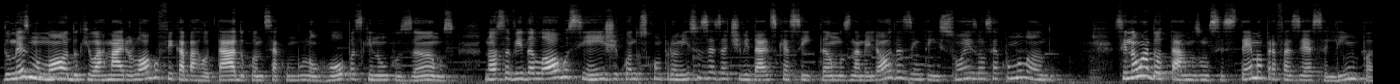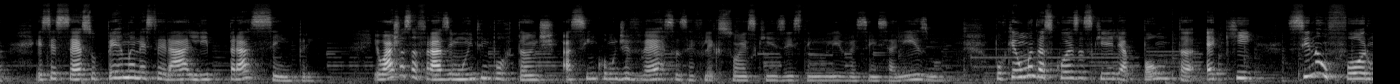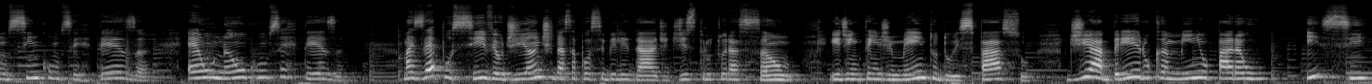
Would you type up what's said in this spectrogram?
Do mesmo modo que o armário logo fica abarrotado quando se acumulam roupas que nunca usamos, nossa vida logo se enche quando os compromissos e as atividades que aceitamos na melhor das intenções vão se acumulando. Se não adotarmos um sistema para fazer essa limpa, esse excesso permanecerá ali para sempre. Eu acho essa frase muito importante, assim como diversas reflexões que existem no livro Essencialismo, porque uma das coisas que ele aponta é que se não for um sim com certeza, é um não com certeza. Mas é possível, diante dessa possibilidade de estruturação e de entendimento do espaço, de abrir o caminho para o e se.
